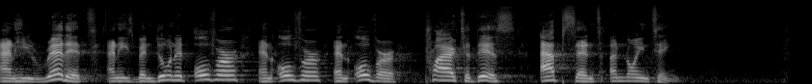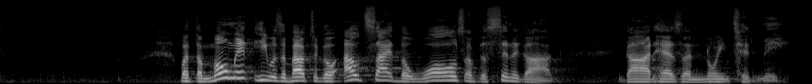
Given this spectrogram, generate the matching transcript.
and he read it, and he's been doing it over and over and over prior to this absent anointing. But the moment he was about to go outside the walls of the synagogue, God has anointed me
